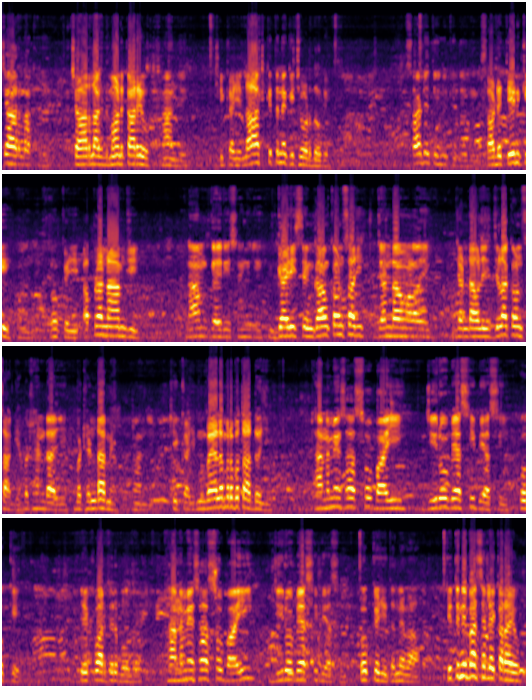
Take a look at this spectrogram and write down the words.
चार लाख जी। चार लाख डिमांड कर रहे हो? हाँ जी। ठीक है जी। लास्ट कितने की छोड़ दोगे? साढ़े तीन की दे देगी। साढ़े तीन की? हाँ जी। ओके जी। अपना नाम जी? नाम गैरी सिंह जी। गैरी सिंह। गाँव कौन सा जी? जंडा वाला जी। जंडा वाली जिला कौन सा आ गया? बठिंडा जी। बठिंडा में। हाँ जी। ठीक है जी मोबाइल नंबर बता दो जी अठानवे सात सौ बाई ज़ीरो बयासी बयासी ओके एक बार फिर बोल दो अठानवे सात सौ बाई ज़ीरो बयासी बयासी ओके जी धन्यवाद कितनी भैंसें लेकर आए हो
